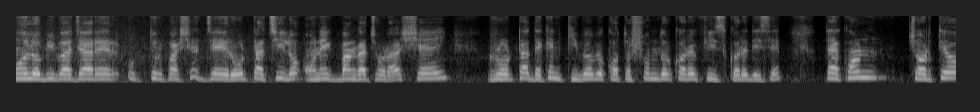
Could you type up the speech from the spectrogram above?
মৌলভীবাজারের উত্তর পাশে যে রোডটা ছিল অনেক ভাঙাচোড়া সেই রোডটা দেখেন কীভাবে কত সুন্দর করে ফিস করে দিছে। তো এখন চড়তেও,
